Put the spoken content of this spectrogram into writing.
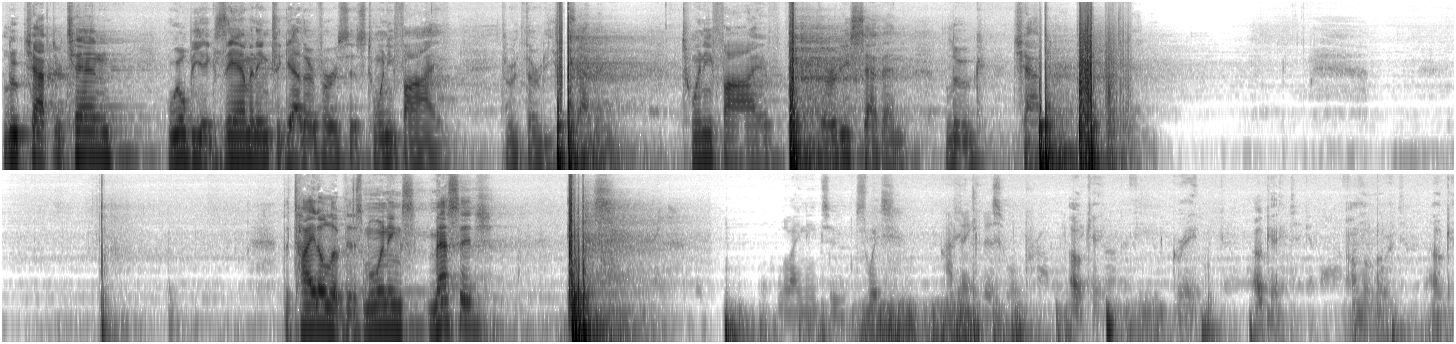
Luke chapter 10, we'll be examining together verses 25 through 37. 25 37, Luke chapter The title of this morning's message is. Will I need to switch? I think this will probably. Okay, great. Okay, I'll move over. Okay.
